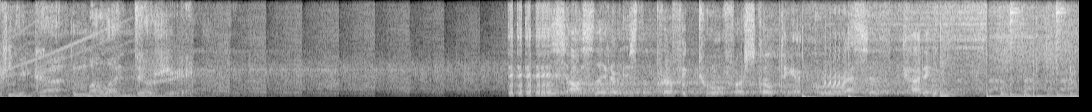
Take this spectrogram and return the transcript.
Техника молодежи. This oscillator is the perfect tool for sculpting aggressive cutting sound.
